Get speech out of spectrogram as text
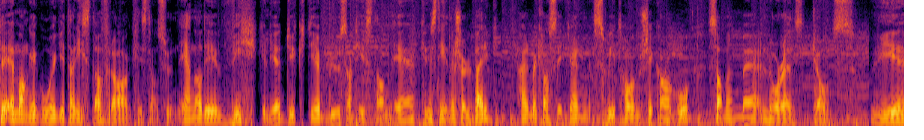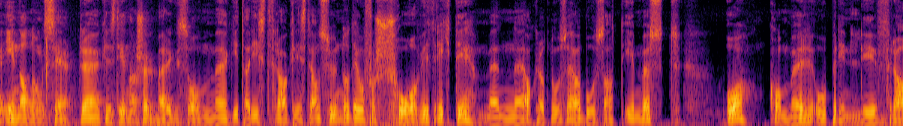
Det er mange gode gitarister fra Kristiansund. En av de virkelige dyktige bluesartistene er Kristine Schjølberg, her med klassikeren 'Sweet Home Chicago' sammen med Lawrence Jones. Vi innannonserte Kristina Sjølberg som eh, gitarist fra Kristiansund, og det er jo for så vidt riktig, men eh, akkurat nå så er hun bosatt i Møst, og kommer opprinnelig fra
